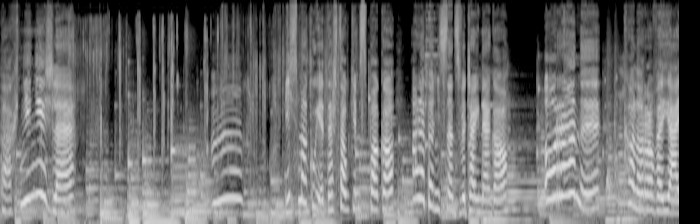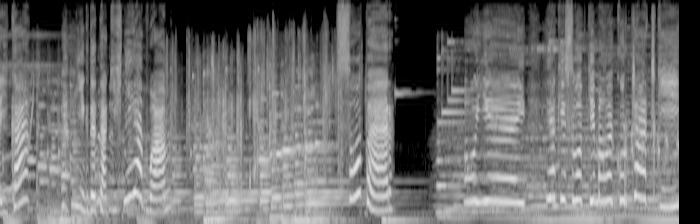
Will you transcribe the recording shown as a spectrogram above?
Pachnie nieźle. I smakuje też całkiem spoko, ale to nic nadzwyczajnego. O rany! Kolorowe jajka? Nigdy takich nie jadłam. Super! Ojej, jakie słodkie małe kurczaczki!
